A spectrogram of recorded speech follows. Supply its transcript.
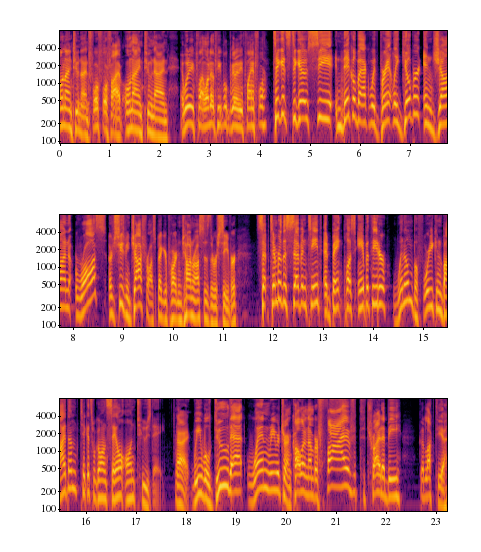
0929, 445 0929. And what are you playing? What are the people gonna be playing for? Tickets to go see Nickelback with Brantley Gilbert and John Ross, or excuse me, Josh Ross, beg your pardon. John Ross is the receiver. September the 17th at Bank Plus Amphitheater. Win them before you can buy them. Tickets will go on sale on Tuesday. All right, we will do that when we return. Caller number five to try to be, good luck to you,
